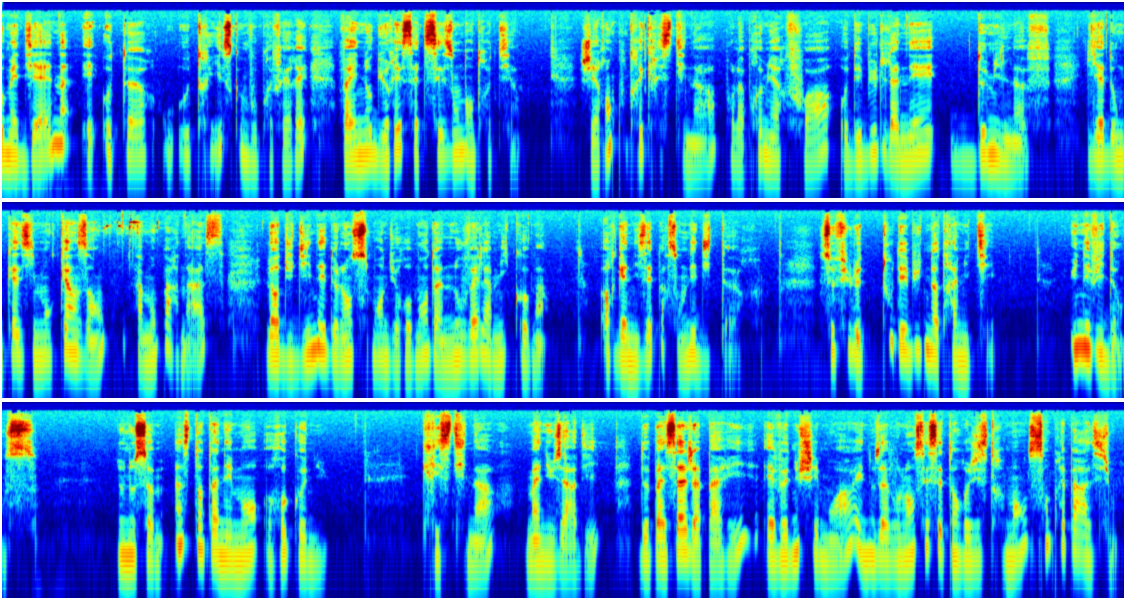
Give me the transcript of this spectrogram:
comédienne et auteur ou autrice, comme vous préférez, va inaugurer cette saison d'entretien. J'ai rencontré Christina pour la première fois au début de l'année 2009, il y a donc quasiment 15 ans, à Montparnasse, lors du dîner de lancement du roman d'un nouvel ami commun, organisé par son éditeur. Ce fut le tout début de notre amitié. Une évidence. Nous nous sommes instantanément reconnus. Christina, Manusardi, de passage à Paris, est venue chez moi et nous avons lancé cet enregistrement sans préparation.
